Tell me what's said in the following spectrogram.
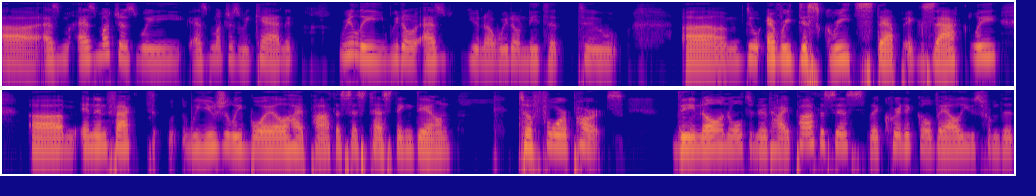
uh, as as much as we as much as we can. It really we don't as you know we don't need to to um, do every discrete step exactly. Um, and in fact, we usually boil hypothesis testing down to four parts. The null and alternate hypothesis, the critical values from the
